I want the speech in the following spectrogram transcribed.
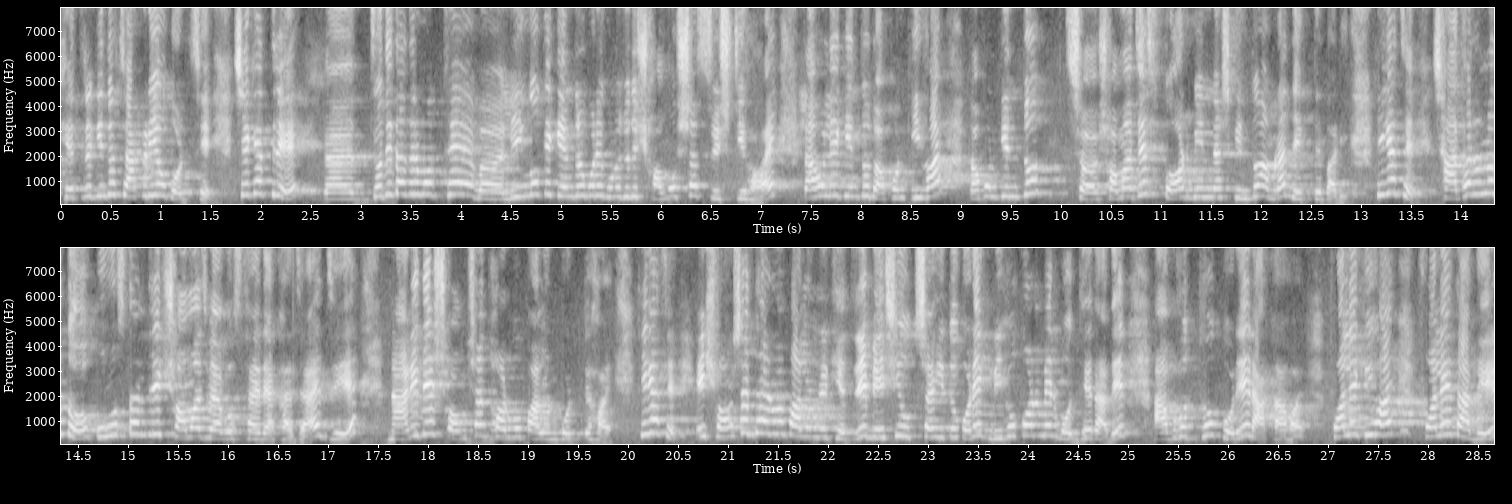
ক্ষেত্রে কিন্তু চাকরিও করছে। সেক্ষেত্রে যদি তাদের মধ্যে লিঙ্গকে কেন্দ্র করে কোনো যদি সমস্যা সৃষ্টি হয়, তাহলে কিন্তু তখন কি হয়? তখন কিন্তু সমাজের স্তর বিন্যাস কিন্তু আমরা দেখতে পারি, ঠিক আছে? সাধারণত পুরুষতান্ত্রিক সমাজ ব্যবস্থায় দেখা যায় যে, নারীদের সংসার ধর্ম পালন করতে হয় ঠিক আছে? এই সংসার ধর্ম পালনের ক্ষেত্রে বেশি উৎসাহিত করে গৃহকর্মের মধ্যে তাদের আবদ্ধ করে রাখা হয়। ফলে কি হয়? ফলে তাদের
